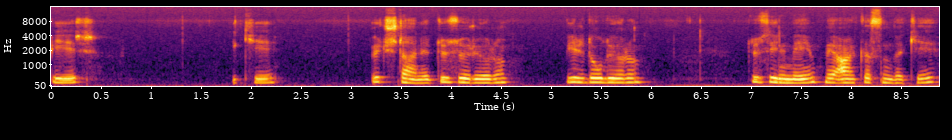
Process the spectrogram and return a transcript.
1 2 3 tane düz örüyorum. Bir doluyorum. Düz ilmeğim ve arkasındaki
